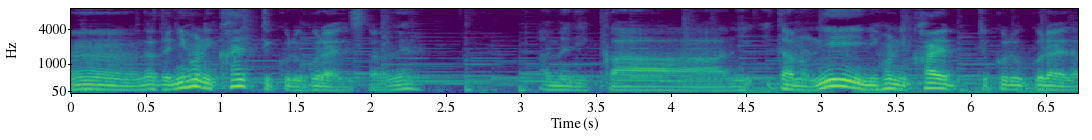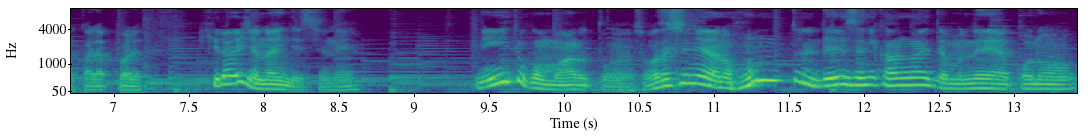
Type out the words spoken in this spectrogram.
うん。だって日本に帰ってくるぐらいですからね。アメリカにいたのに日本に帰ってくるぐらいだからやっぱり嫌いじゃないんですよね。でいいとこもあると思います。私ね、あの、本当に冷静に考えてもね、この、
